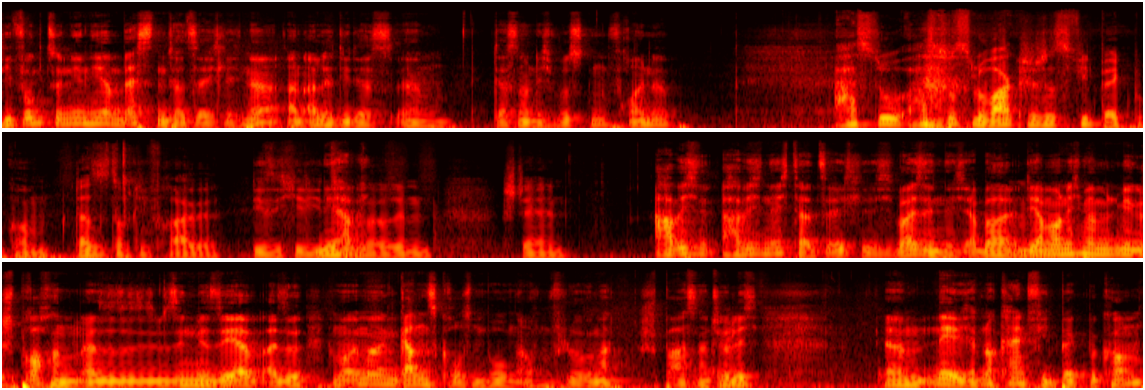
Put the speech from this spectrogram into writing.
Die funktionieren hier am besten tatsächlich, ne? An alle, die das, ähm, das noch nicht wussten, Freunde. Hast du, hast du slowakisches Feedback bekommen? Das ist doch die Frage, die sich hier die Nee, hab ich- Zuhörerinnen stellen. Habe ich, hab ich nicht tatsächlich, weiß ich nicht. Aber die Mhm. haben auch nicht mehr mit mir gesprochen. Also sie sind mir Oh. sehr, also haben auch immer einen ganz großen Bogen auf dem Flur gemacht. Spaß natürlich. Ähm, nee, ich habe noch kein Feedback bekommen.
